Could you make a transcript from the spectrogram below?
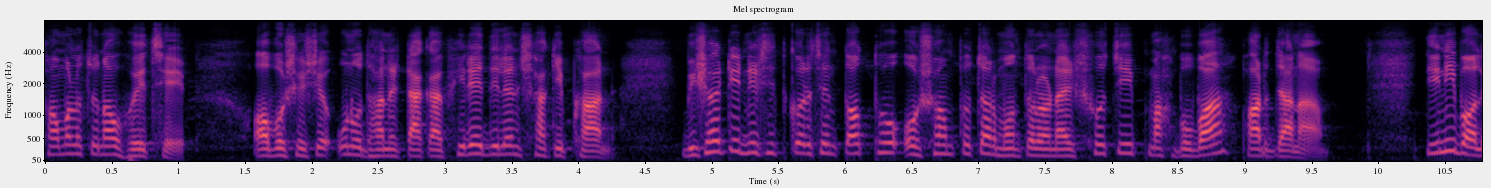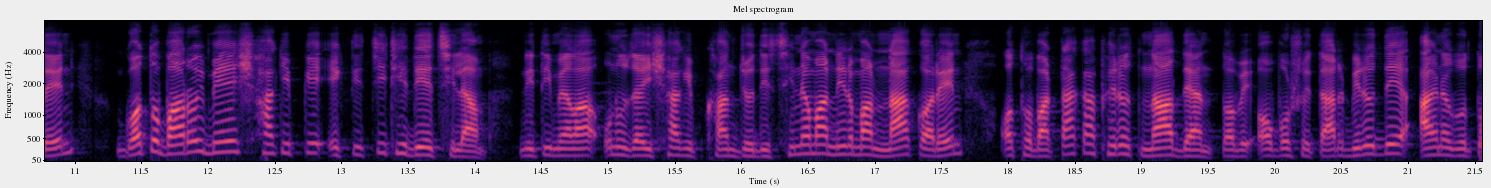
সমালোচনাও হয়েছে। অবশেষে অনুদানের টাকা ফিরে দিলেন শাকিব খান। বিষয়টি নিশ্চিত করেছেন তথ্য ও সম্প্রচার মন্ত্রণালয়ের সচিব মাহবুবা ফারজানা। তিনি বলেন, গত বারোই মে সাকিবকে একটি চিঠি দিয়েছিলাম। নীতিমেলা অনুযায়ী সাকিব খান যদি সিনেমা নির্মাণ না করেন অথবা টাকা ফেরত না দেন, তবে অবশ্যই তার বিরুদ্ধে আইনগত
